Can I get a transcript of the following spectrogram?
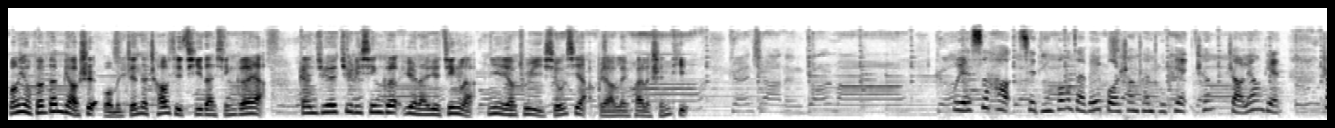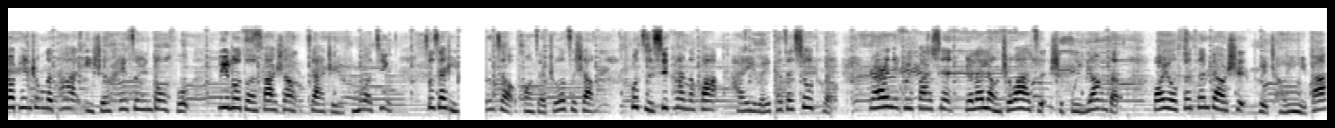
网友纷纷表示：“我们真的超级期待新歌呀，感觉距离新歌越来越近了。你也要注意休息啊，不要累坏了身体。”五月四号，谢霆锋在微博上传图片，称找亮点。照片中的他一身黑色运动服，利落短发上架着一副墨镜，坐在椅。双脚放在桌子上，不仔细看的话，还以为他在秀腿。然而你会发现，原来两只袜子是不一样的。网友纷纷表示，腿长一米八，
